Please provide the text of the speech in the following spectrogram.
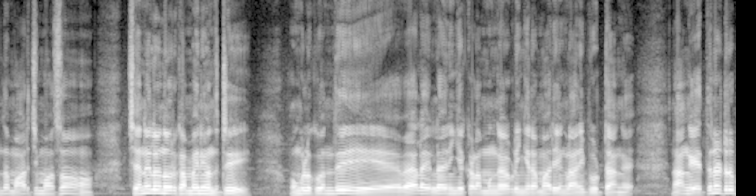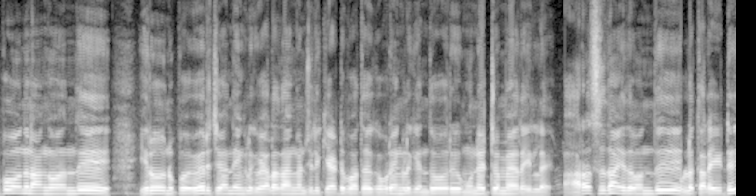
இந்த மார்ச் மாதம் சென்னையிலேருந்து ஒரு கம்பெனி வந்துட்டு உங்களுக்கு வந்து வேலை இல்லை நீங்கள் கிளம்புங்க அப்படிங்கிற மாதிரி எங்களை அனுப்பிவிட்டாங்க நாங்கள் எத்தனை ட்ரிப்போ வந்து நாங்கள் வந்து இருபது முப்பது பேர் சேர்ந்து எங்களுக்கு வேலை தாங்கன்னு சொல்லி கேட்டு பார்த்ததுக்கப்புறம் எங்களுக்கு எந்த ஒரு முன்னேற்றமே வேலை இல்லை. அரசு தான் இதை வந்து உள்ளே தலையிட்டு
